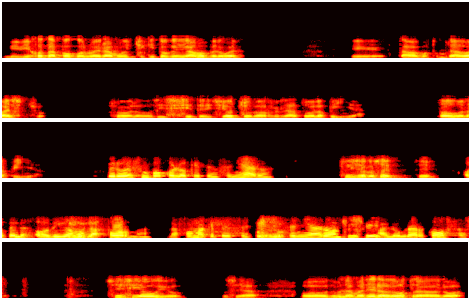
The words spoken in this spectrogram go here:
mi viejo tampoco no era muy chiquito que digamos, pero bueno, eh, estaba acostumbrado a eso. Yo, yo a los 17, 18 lo arreglaba todas las piñas, todas las piñas. Pero es un poco lo que te enseñaron. Sí, ya lo sé, sí. O, digamos la forma, la forma que te, enseñaron a lograr cosas. Sí, sí, obvio. O sea, o de una manera o de otra, lo,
